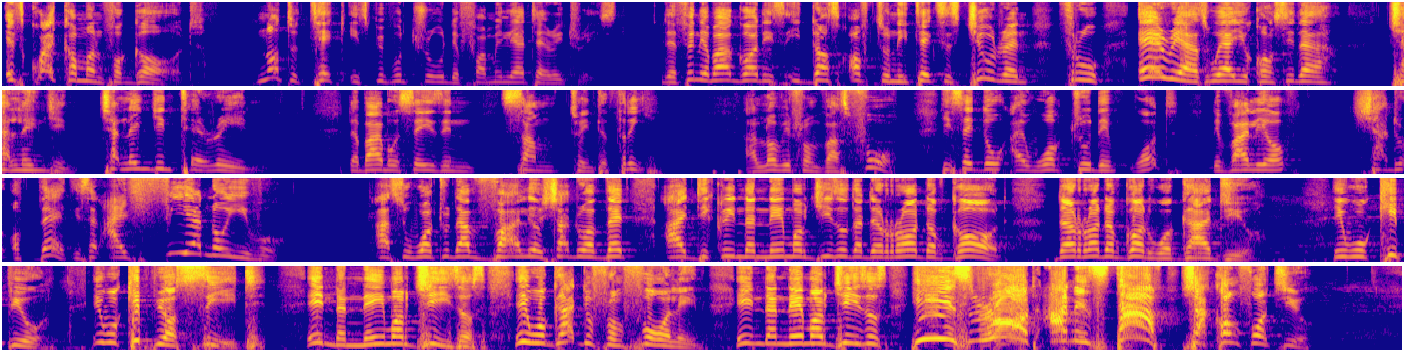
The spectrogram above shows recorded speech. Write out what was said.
It's quite common for God not to take his people through the familiar territories. The thing about God is, He does often, He takes His children through areas where you consider challenging, challenging terrain. The Bible says in Psalm 23, I love it from verse 4. He said, Though I walk through the what? The valley of shadow of death. He said, I fear no evil. As you walk through that valley of shadow of death, I decree in the name of Jesus that the rod of God, the rod of God will guard you. It will keep you. It will keep your seed in the name of Jesus. He will guard you from falling in the name of Jesus. His rod and his staff shall comfort you.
